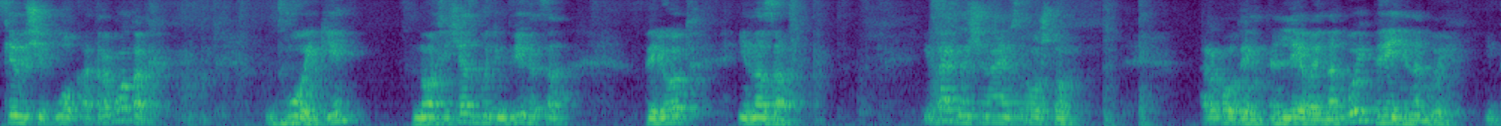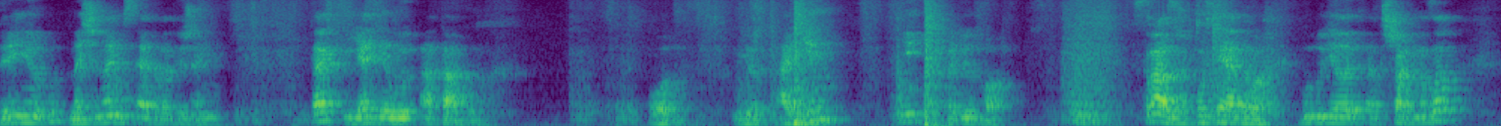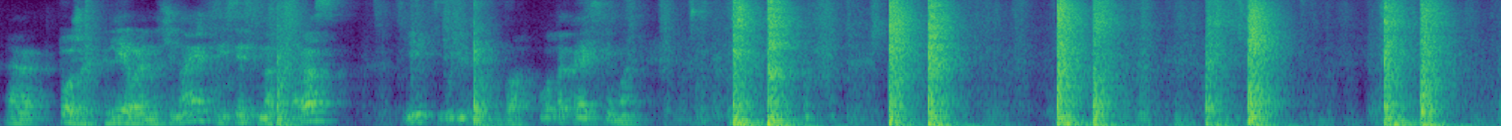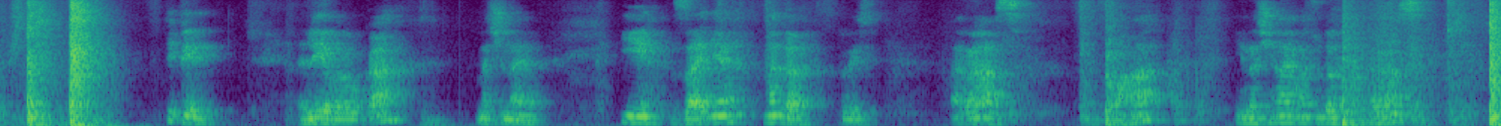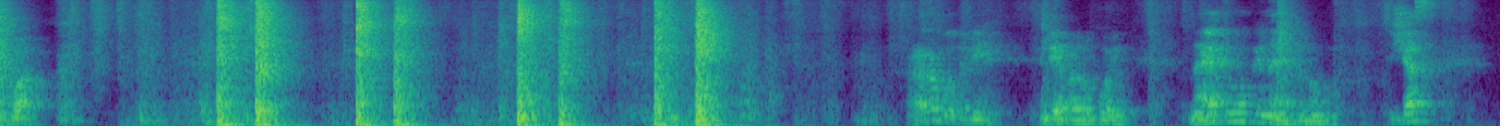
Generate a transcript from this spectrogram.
следующий блок отработок двойки, но сейчас будем двигаться вперед и назад. Итак, начинаем с того, что работаем левой ногой, передней ногой и передней рукой. Начинаем с этого движения. Так я делаю атаку. Вот, идет один и пойдет два. Сразу же после этого буду делать шаг назад. Э, тоже левая начинает, естественно, раз и будет два. Вот такая схема. Теперь левая рука начинает и задняя нога. То есть раз, два. И начинаем отсюда раз, два. Проработали левой рукой на эту ногу и на эту ногу. Сейчас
